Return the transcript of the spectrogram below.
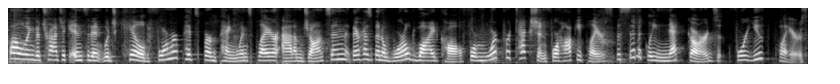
Following the tragic incident which killed former Pittsburgh Penguins player Adam Johnson, there has been a worldwide call for more protection for hockey players, specifically neck guards for youth players.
